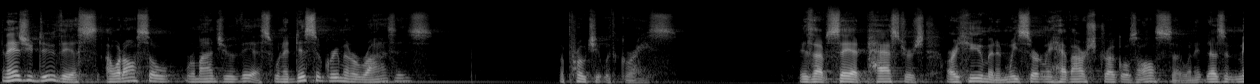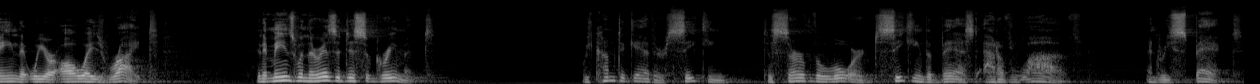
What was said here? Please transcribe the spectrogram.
And as you do this, I would also remind you of this. When a disagreement arises, approach it with grace. As I've said, pastors are human and we certainly have our struggles also. And it doesn't mean that we are always right. And it means when there is a disagreement, we come together seeking to serve the Lord, seeking the best out of love and respect,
